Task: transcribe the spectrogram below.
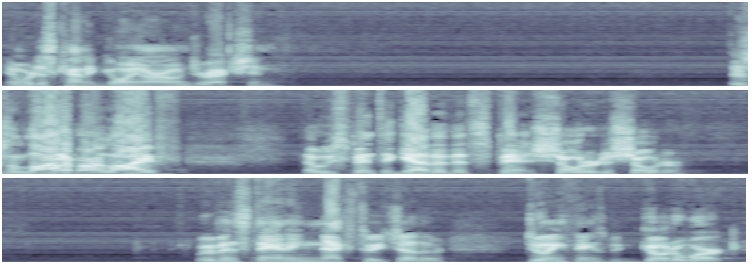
and we're just kind of going our own direction. There's a lot of our life that we've spent together that's spent shoulder to shoulder. We've been standing next to each other, doing things. We go to work.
